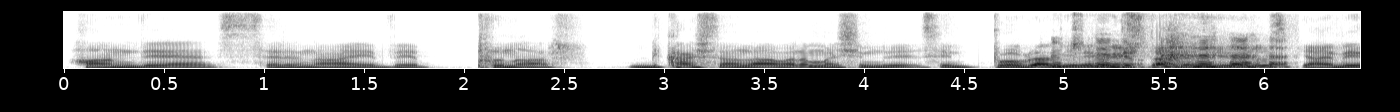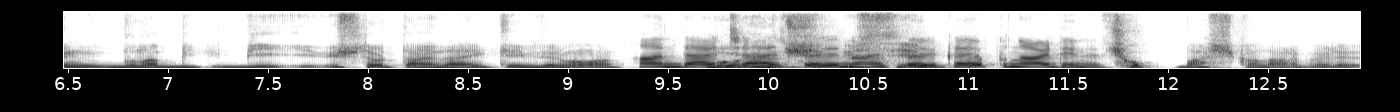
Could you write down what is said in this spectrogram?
Hande, Serenay ve Pınar. Birkaç tane daha var ama şimdi senin program dedim. üç tane diyoruz. Yani benim buna bir, bir üç dört tane daha ekleyebilirim ama Hande Erçel, Serenay isim- Sarıkaya, Pınar Deniz. çok başkalar böyle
